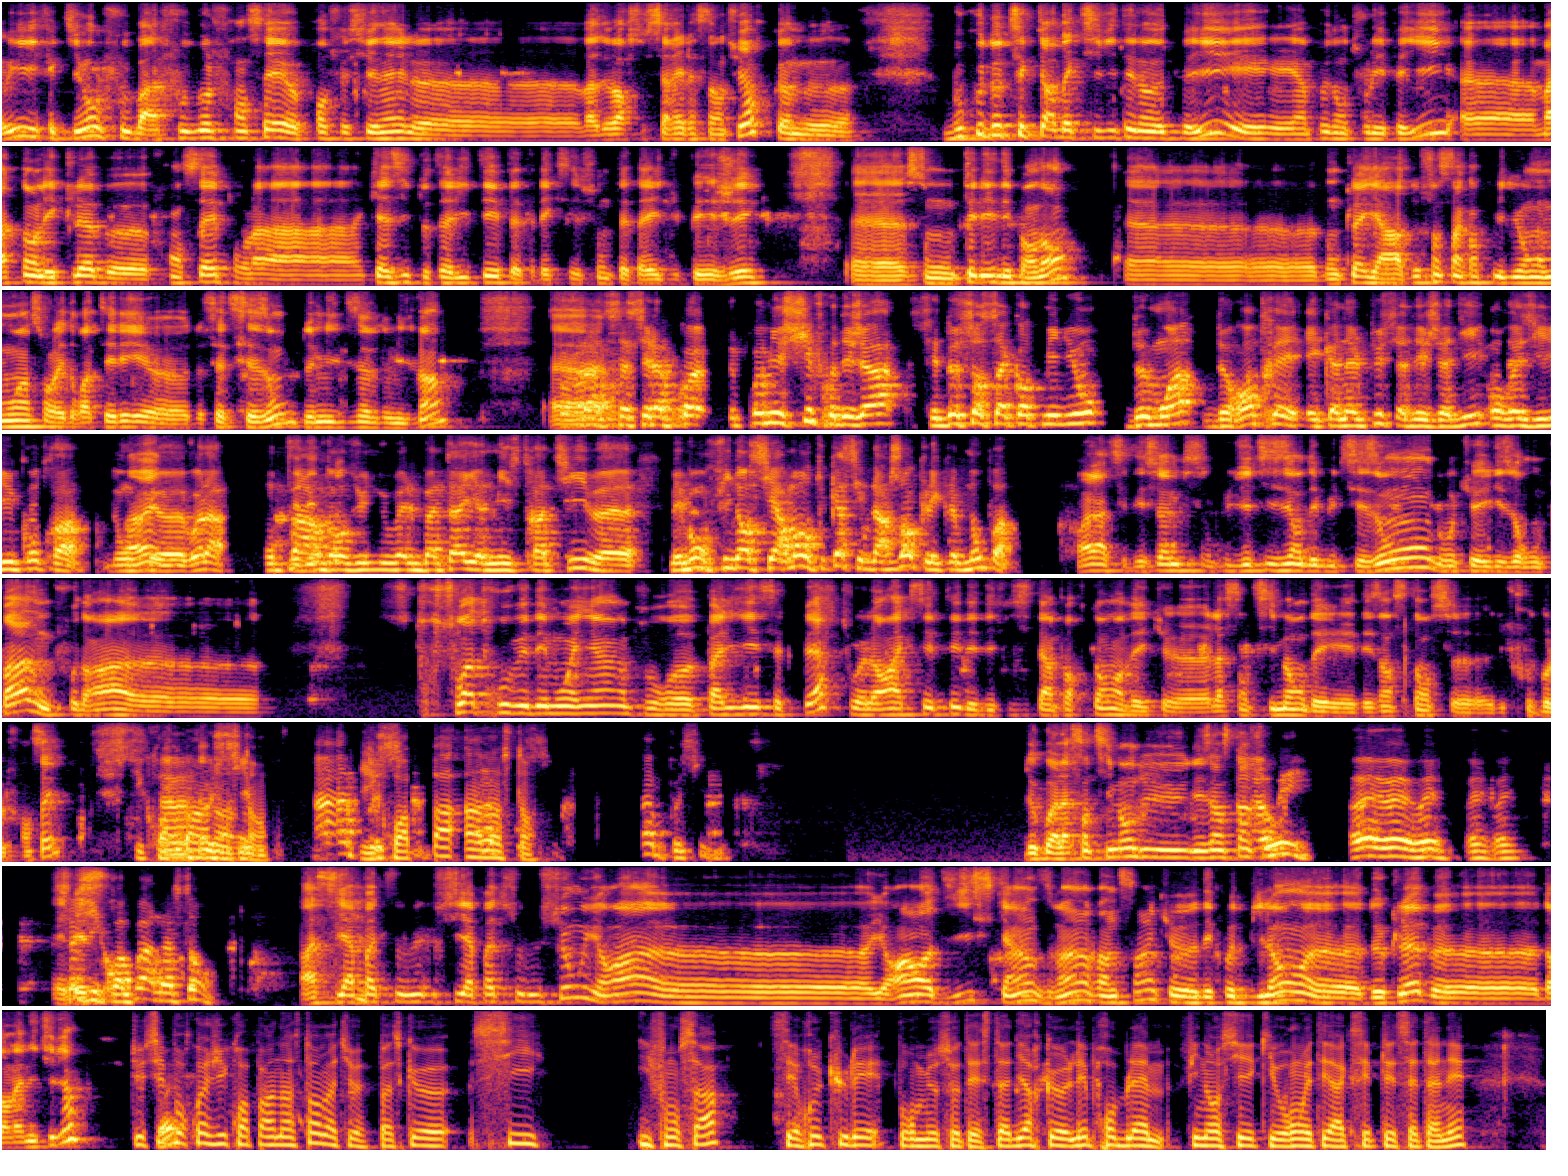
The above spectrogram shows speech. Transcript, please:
Oui, effectivement, le bah, football, français euh, professionnel euh, va devoir se serrer la ceinture, comme euh, beaucoup d'autres secteurs d'activité dans notre pays et un peu dans tous les pays. maintenant, les clubs français, pour la quasi-totalité, peut-être à l'exception peut-être du PSG, sont télédépendants. Euh, donc là, il y a 250 millions en moins sur les droits télé euh, de cette saison 2019-2020. Voilà, ça c'est le premier chiffre déjà, c'est 250 millions de moins de rentrée. Et Canal Plus a déjà dit on résilie le contrat. Donc ah euh, voilà, on part dans une nouvelle bataille administrative. mais bon, financièrement, en tout cas, c'est de l'argent que les clubs n'ont pas. Voilà, c'est des sommes qui sont budgétisées en début de saison, donc ils les auront pas. Donc il faudra soit trouver des moyens pour euh, pallier cette perte, ou alors accepter des déficits importants avec euh, l'assentiment des, instances euh, du football français. J'y crois pas un instant. J'y crois pas un instant. Impossible. De quoi L'assentiment des instances? Ah oui, ouais, ouais, ouais, ouais. Eh Ça, ben, j'y crois pas un instant. Ah, s'il n'y a, pas de a pas de solution, il y aura, il y aura 10, 15, 20, 25 dépôts de bilan de clubs dans l'année qui vient. Tu sais pourquoi j'y crois pas un instant, Mathieu? Parce que si ils font ça, c'est reculer pour mieux sauter. C'est-à-dire que les problèmes financiers qui auront été acceptés cette année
